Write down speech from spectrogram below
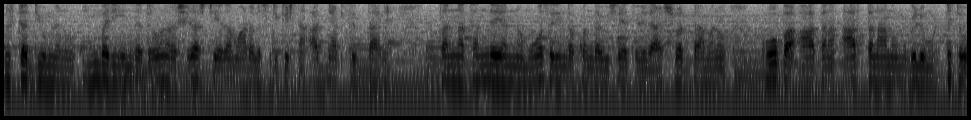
ದುಷ್ಟದ್ಯುಮ್ನನು ಹಿಂಬದಿಯಿಂದ ದ್ರೋಣರ ಶಿರಶ್ಛೇದ ಮಾಡಲು ಶ್ರೀಕೃಷ್ಣ ಆಜ್ಞಾಪಿಸುತ್ತಾನೆ. ತನ್ನ ತಂದೆಯನ್ನು ಮೋಸದಿಂದ ಕೊಂದ ವಿಷಯ ತಿಳಿದ ಅಶ್ವತ್ಥಾಮನು ಕೋಪ ಆತನ ಆರ್ತನಾಮ ಮುಗಿಲು ಮುಟ್ಟಿತು.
